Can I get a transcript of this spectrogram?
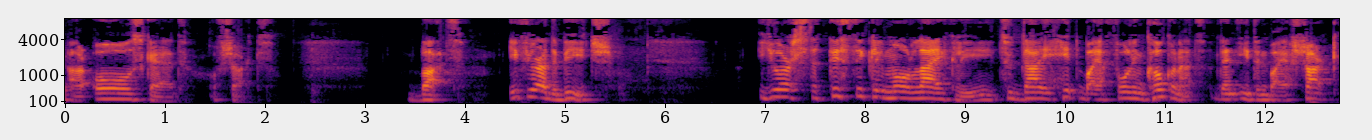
are all scared of sharks. But if you're at the beach, you're statistically more likely to die hit by a falling coconut than eaten by a shark.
